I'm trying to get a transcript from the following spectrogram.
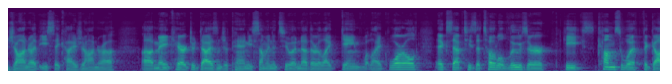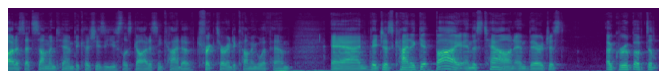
genre, the isekai genre. Uh, main character dies in Japan. He's summoned into another like game like world, except he's a total loser. He comes with the goddess that summoned him because she's a useless goddess and kind of tricked her into coming with him. And they just kind of get by in this town, and they're just a group of de-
